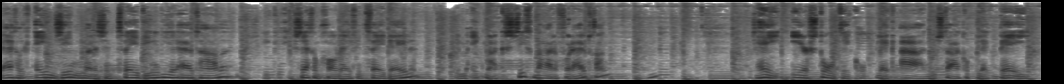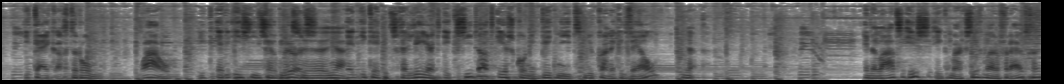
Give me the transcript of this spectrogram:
eigenlijk één zin, maar er zijn twee dingen die eruit halen. Dus ik, ik zeg hem gewoon even in twee delen. Ik maak zichtbare vooruitgang. Dus hé, hey, eerst stond ik op plek A, nu sta ik op plek B. Ik kijk achterom. Wauw, er is iets gebeurd. Iets, uh, ja. En ik heb iets geleerd. Ik zie dat. Eerst kon ik dit niet, nu kan ik het wel. Ja. En de laatste is, ik maak zichtbare vooruitgang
